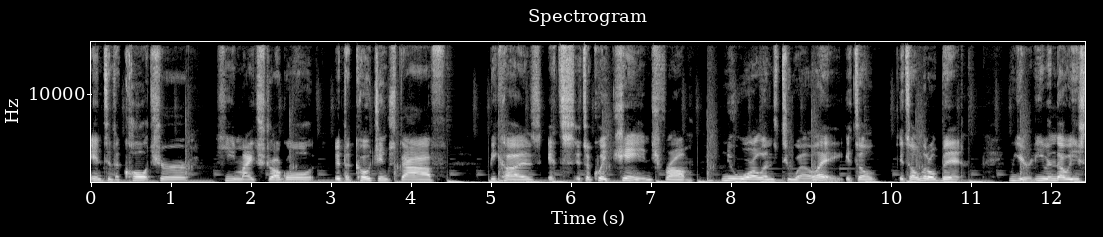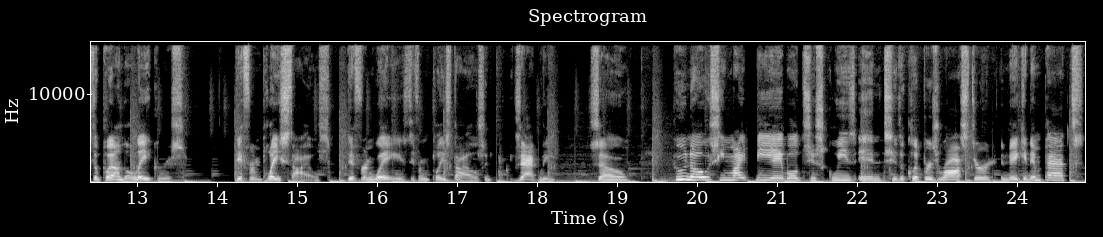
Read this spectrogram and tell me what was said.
into the culture. He might struggle with the coaching staff because it's it's a quick change from New Orleans to LA. It's a it's a little bit weird, even though he used to play on the Lakers. Different play styles, different ways, different play styles, exactly. So who knows? He might be able to squeeze into the Clippers roster and make an impact,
